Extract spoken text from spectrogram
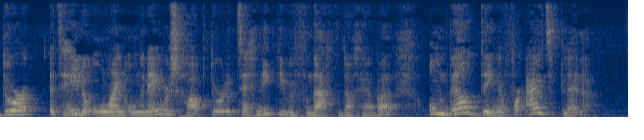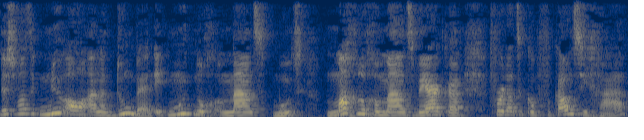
door het hele online ondernemerschap, door de techniek die we vandaag de dag hebben, om wel dingen vooruit te plannen. Dus wat ik nu al aan het doen ben, ik moet nog een maand, moet, mag nog een maand werken voordat ik op vakantie ga.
